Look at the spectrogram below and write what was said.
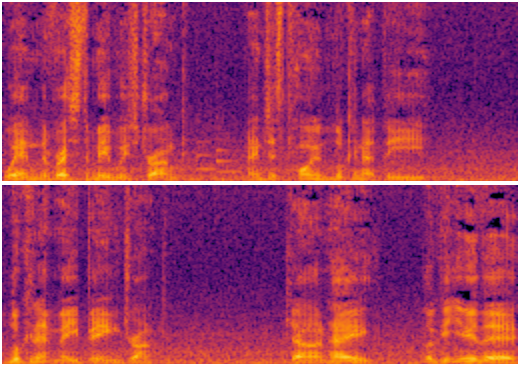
when the rest of me was drunk and just point looking at the looking at me being drunk going, "Hey, look at you there.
